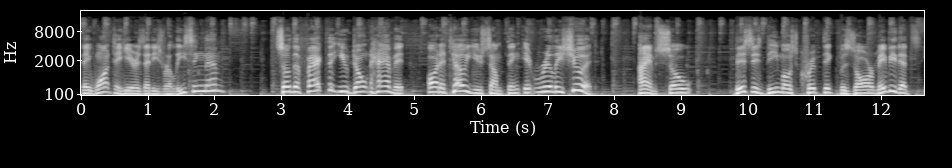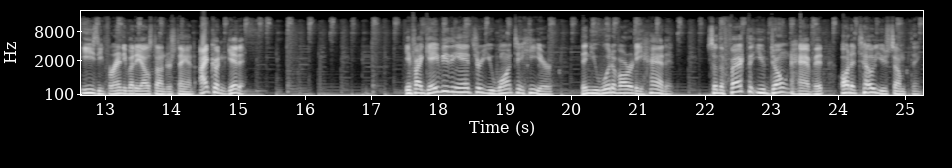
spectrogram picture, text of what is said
they want to hear is that he's releasing them. So the fact that you don't have it ought to tell you something. It really should. I am so... This is the most cryptic, bizarre... Maybe that's easy for anybody else to understand. I couldn't get it. If I gave you the answer you want to hear, then you would have already had it. So the fact that you don't have it ought to tell you something.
